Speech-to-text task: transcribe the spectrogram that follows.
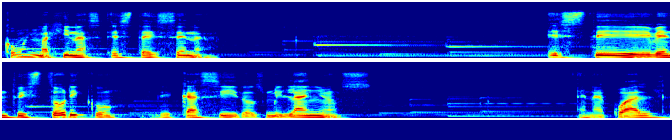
¿Cómo imaginas esta escena? Este evento histórico de casi dos mil años en la cual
